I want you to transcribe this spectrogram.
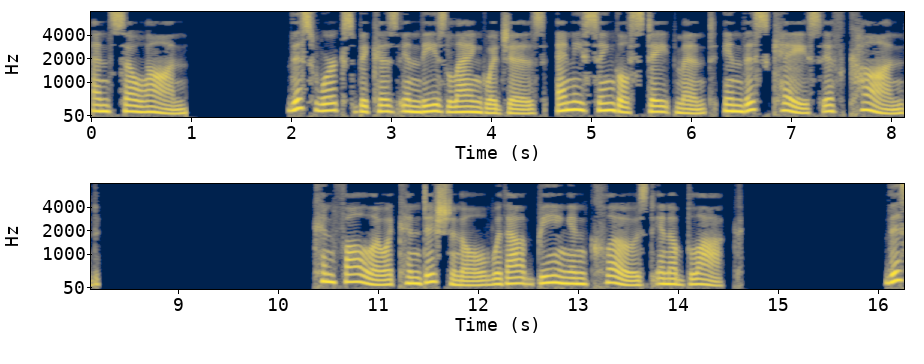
and so on. This works because in these languages, any single statement in this case if cond can follow a conditional without being enclosed in a block. This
